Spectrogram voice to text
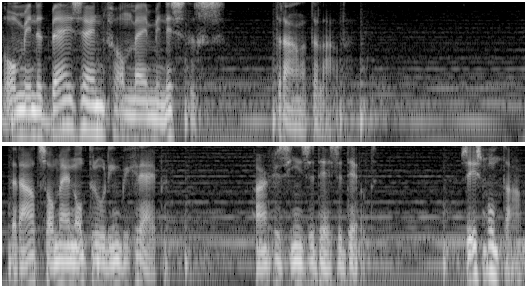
om in het bijzijn van mijn ministers tranen te laten. De raad zal mijn ontroering begrijpen aangezien ze deze deelt. Ze is spontaan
